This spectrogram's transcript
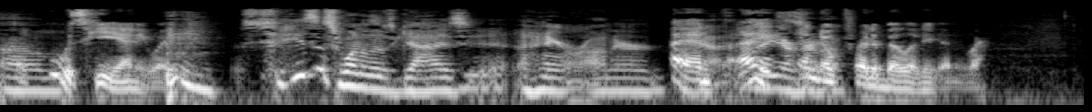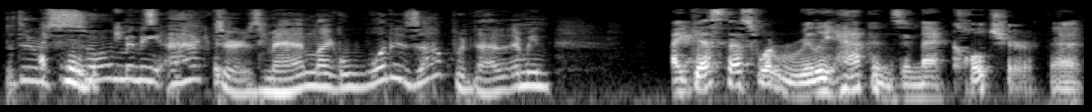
Um, Who was he anyway? he's just one of those guys, a hanger on or. I had, yeah, I had, had no credibility anyway. But there are so many actors, man. Like, what is up with that? I mean, I guess that's what really happens in that culture that,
